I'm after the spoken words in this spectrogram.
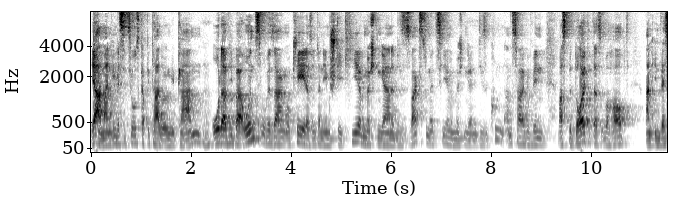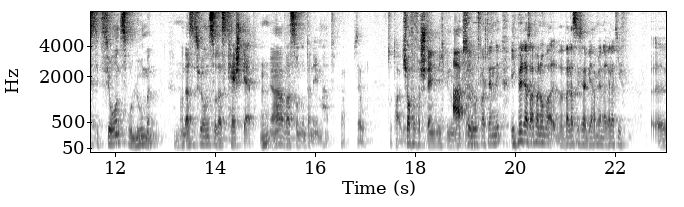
ja, mein Investitionskapital irgendwie planen. Oder wie bei uns, wo wir sagen, okay, das Unternehmen steht hier, wir möchten gerne dieses Wachstum erzielen, wir möchten gerne diese Kundenanzahl gewinnen. Was bedeutet das überhaupt an Investitionsvolumen? Mhm. Und das ist für uns so das Cash Gap, mhm. ja, was so ein Unternehmen hat. Ja, sehr gut. Total gut. Ich hoffe, verständlich genug. Absolut ja. verständlich. Ich will das einfach nochmal, weil das ist ja, wir haben ja eine relativ äh,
